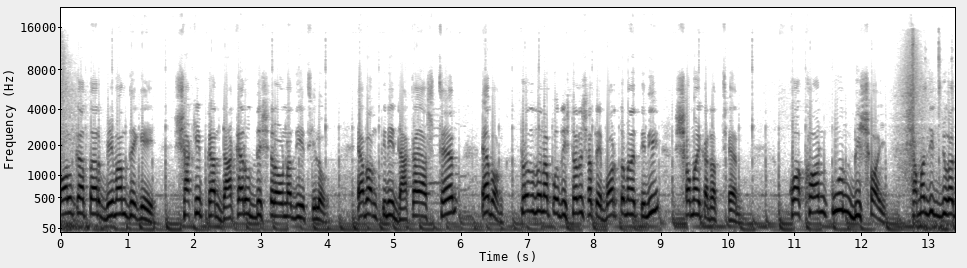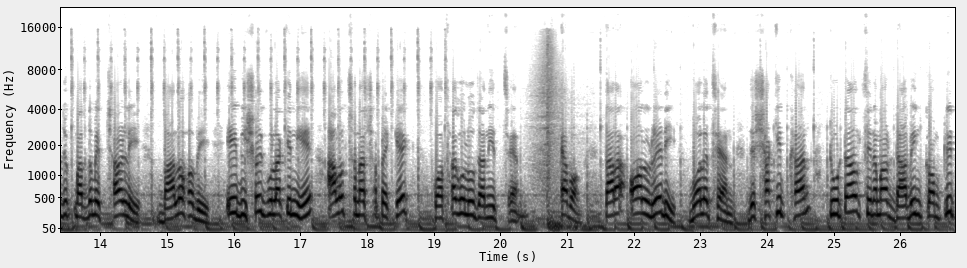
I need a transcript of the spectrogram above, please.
কলকাতার বিমান থেকে শাকিব খান ঢাকার উদ্দেশ্যে রওনা দিয়েছিল এবং তিনি ঢাকায় আসছেন এবং প্রযোজনা প্রতিষ্ঠানের সাথে বর্তমানে তিনি সময় কাটাচ্ছেন। কখন কোন বিষয় সামাজিক যোগাযোগ মাধ্যমে ছাড়লে ভালো হবে এই বিষয়গুলোকে নিয়ে আলোচনার সাপেক্ষে কথাগুলো জানিয়েছেন এবং তারা অলরেডি বলেছেন যে শাকিব খান টোটাল সিনেমার ডাবিং কমপ্লিট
